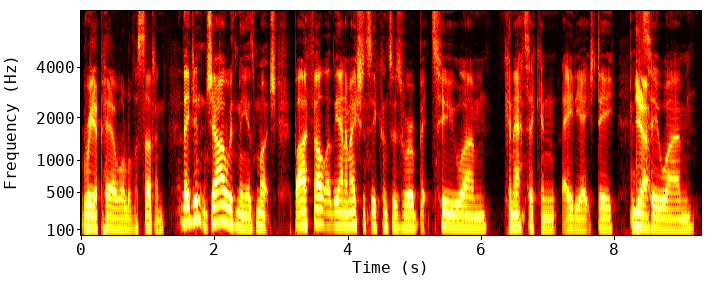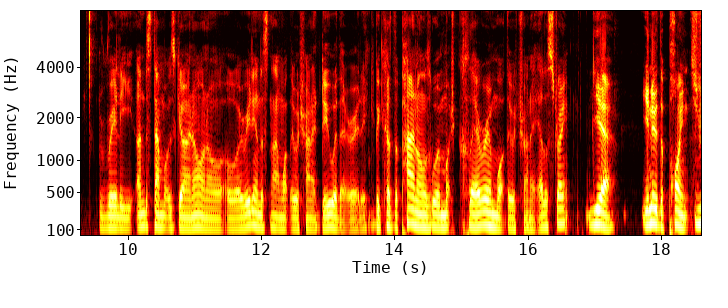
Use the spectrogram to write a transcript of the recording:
reappear all of a sudden. They didn't jar with me as much, but I felt like the animation sequences were a bit too um, kinetic and ADHD Yeah. to um, really understand what was going on or, or really understand what they were trying to do with it, really. Because the panels were much clearer in what they were trying to illustrate. Yeah, you knew the point straight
